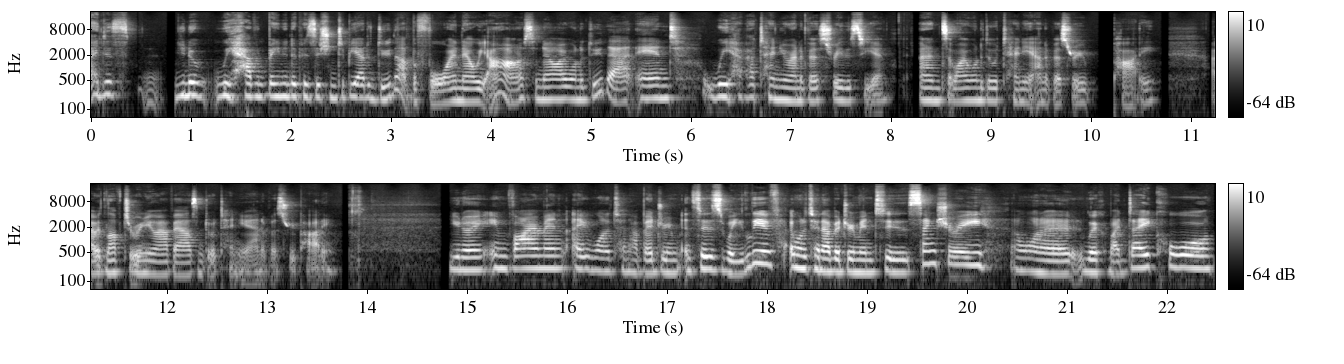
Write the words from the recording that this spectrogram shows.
I just, you know, we haven't been in a position to be able to do that before, and now we are. So now I want to do that. And we have our 10 year anniversary this year. And so I want to do a 10 year anniversary party. I would love to renew our vows and do a 10 year anniversary party. You know, environment, I want to turn our bedroom, and so this is where you live. I want to turn our bedroom into sanctuary. I want to work on my decor.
